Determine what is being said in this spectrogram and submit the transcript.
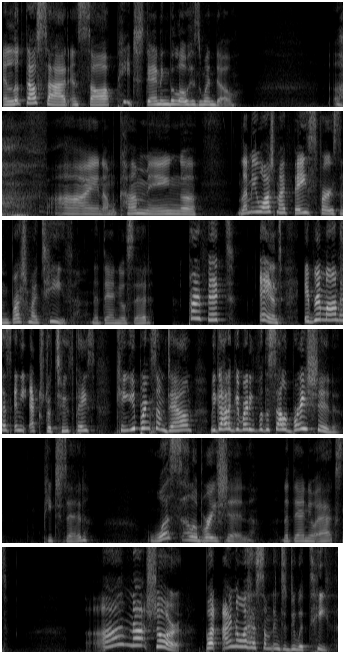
and looked outside and saw Peach standing below his window. "Ugh, fine, I'm coming. Uh, let me wash my face first and brush my teeth, Nathaniel said. Perfect. And if your mom has any extra toothpaste, can you bring some down? We gotta get ready for the celebration, Peach said. What celebration? Nathaniel asked. I'm not sure, but I know it has something to do with teeth.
